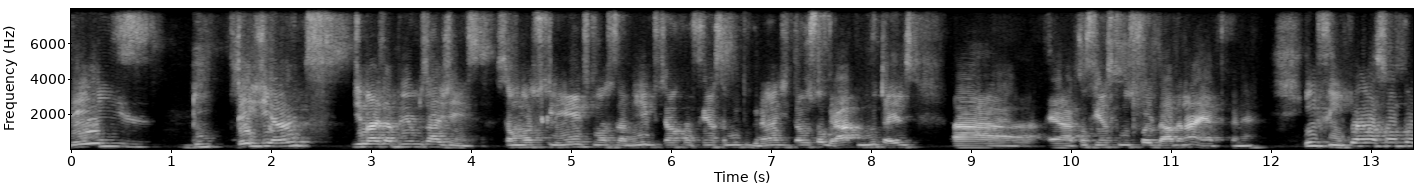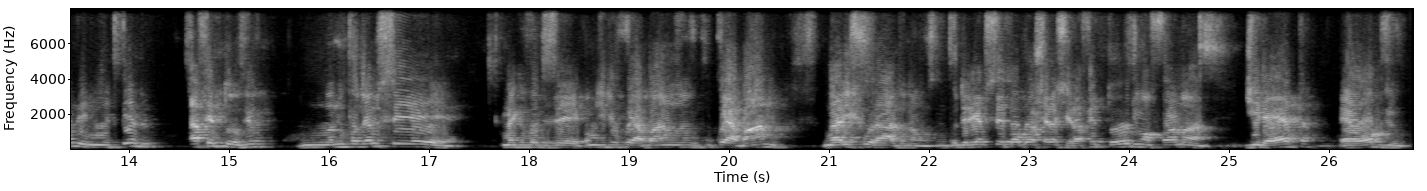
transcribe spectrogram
desde, do, desde antes de nós abrirmos a agência. São nossos clientes, nossos amigos, têm uma confiança muito grande, então eu sou grato muito a eles a, é a confiança que nos foi dada na época, né? Enfim, com relação à pandemia, Pedro, afetou, viu? Não podemos ser como é que eu vou dizer, como diria o Cuiabano, o Cuiabano, nariz furado, não. Não poderia ser bobó cheira Afetou de uma forma direta, é óbvio,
